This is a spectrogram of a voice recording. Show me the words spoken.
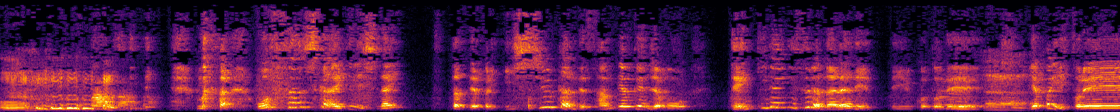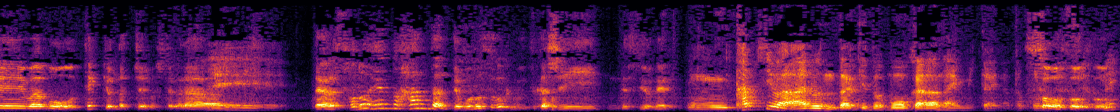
うん。まあまあまあ。まあ、おっさんしか相手にしないっつったってやっぱり1週間で300円じゃもう、電気代にすらならねえっていうことで、やっぱりそれはもう撤去になっちゃいましたから、えだからその辺の判断ってものすごく難しいんですよね。え、うん、価値はあるんだけど儲からないみたいなところそうそうそうで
